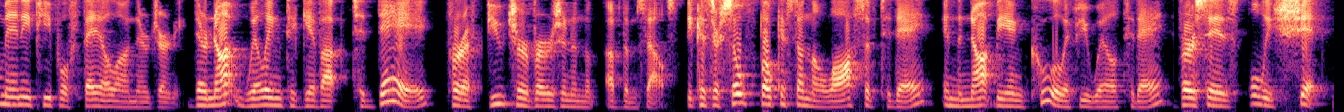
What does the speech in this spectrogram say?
many people fail on their journey. They're not willing to give up today for a future version of themselves because they're so focused on the loss of today and the not being cool, if you will, today versus, holy shit,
